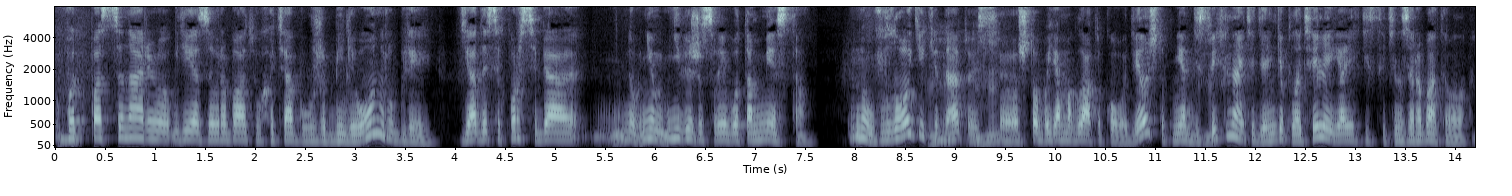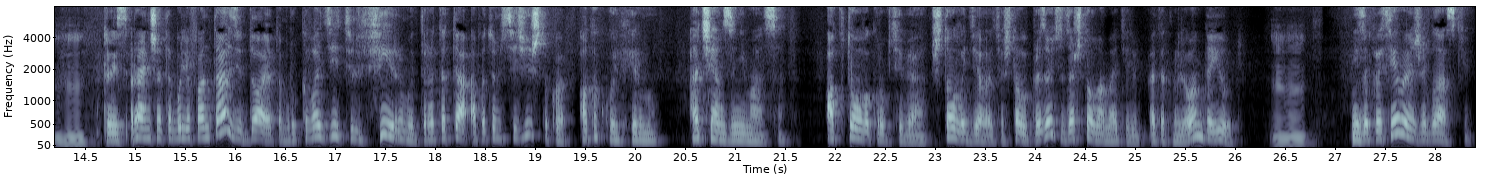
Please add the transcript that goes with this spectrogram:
Вот по сценарию, где я зарабатываю хотя бы уже миллион рублей, я до сих пор себя ну, не, не вижу своего там места. Ну, в логике, да, то есть, э, чтобы я могла такого делать, чтобы мне действительно эти деньги платили, и я их действительно зарабатывала. То есть раньше это были фантазии, да, я там руководитель фирмы, тра-та-та, а потом сидишь такой, а какой фирмы? А чем заниматься? А кто вокруг тебя? Что вы делаете? Что вы производите? За что вам эти, этот миллион дают? Не за красивые же глазки.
